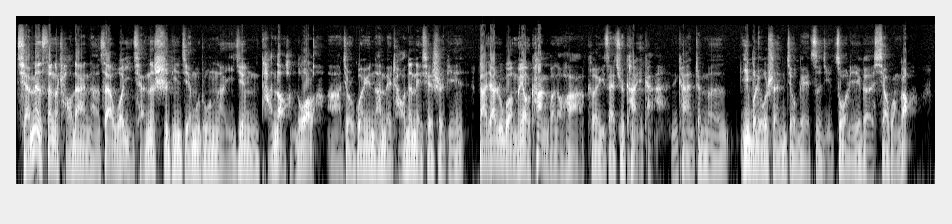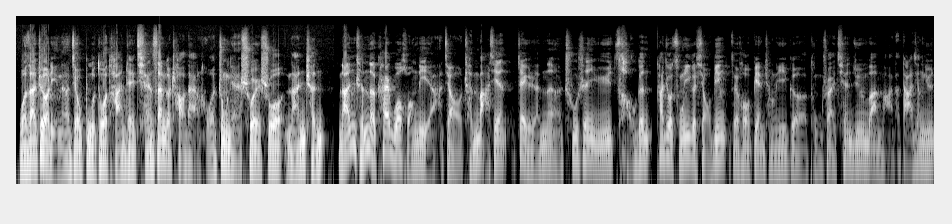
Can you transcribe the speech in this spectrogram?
前面三个朝代呢，在我以前的视频节目中呢，已经谈到很多了啊，就是关于南北朝的那些视频。大家如果没有看过的话，可以再去看一看。你看这么一不留神就给自己做了一个小广告。我在这里呢就不多谈这前三个朝代了，我重点说一说南陈。南陈的开国皇帝啊叫陈霸先，这个人呢出身于草根，他就从一个小兵，最后变成了一个统帅千军万马的大将军。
